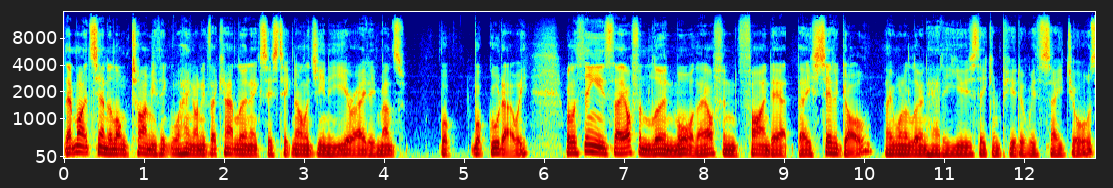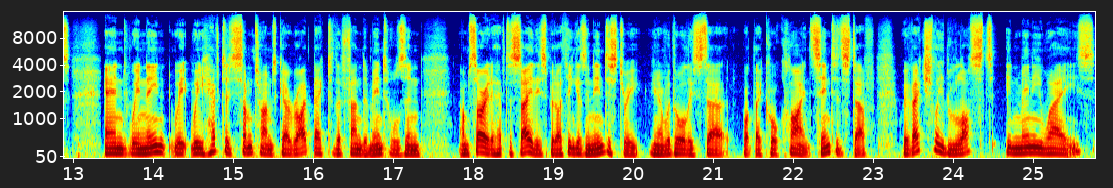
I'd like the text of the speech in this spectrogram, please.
that might sound a long time, you think, well, hang on, if they can't learn access technology in a year or eighteen months, what good are we? Well, the thing is, they often learn more. They often find out they set a goal. They want to learn how to use their computer with, say, JAWS, and we need we, we have to sometimes go right back to the fundamentals. And I'm sorry to have to say this, but I think as an industry, you know, with all this uh, what they call client-centered stuff, we've actually lost in many ways,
